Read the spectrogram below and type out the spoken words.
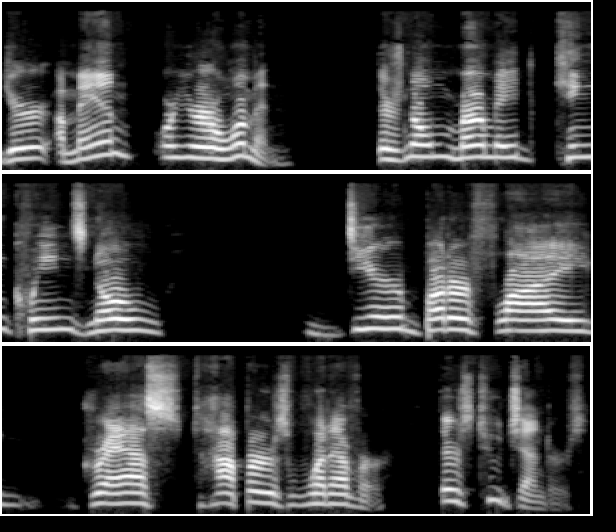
You're a man or you're a woman. There's no mermaid, king, queens, no deer, butterfly, grass, hoppers, whatever. There's two genders.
